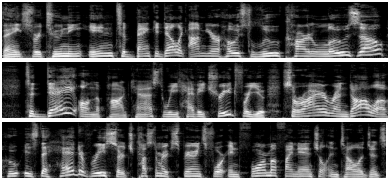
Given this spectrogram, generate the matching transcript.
Thanks for tuning in to Bankadelic. I'm your host, Lou Carlozo. Today on the podcast, we have a treat for you. Soraya Randhawa, who is the head of research customer experience for Informa Financial Intelligence.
